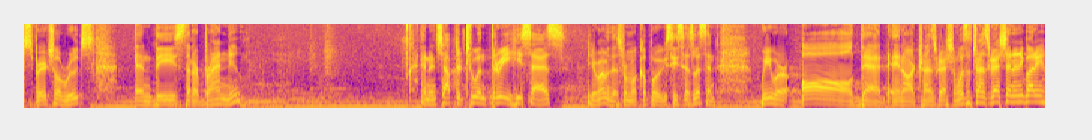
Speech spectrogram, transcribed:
spiritual roots and these that are brand new. And in chapter 2 and 3, he says, you remember this from a couple weeks. He says, Listen, we were all dead in our transgression. What's a transgression, anybody?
